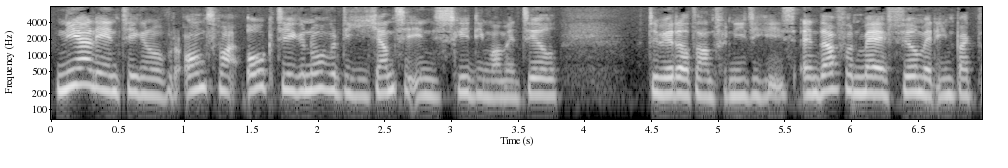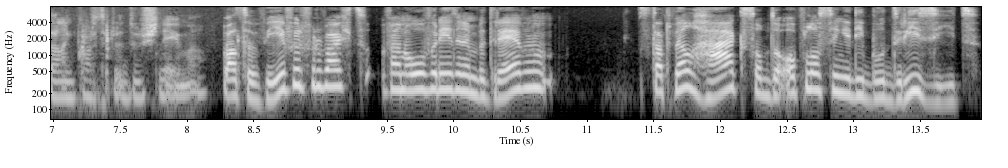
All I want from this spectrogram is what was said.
Niet alleen tegenover ons, maar ook tegenover die gigantische industrie die momenteel de wereld aan het vernietigen is. En dat voor mij heeft veel meer impact dan een kortere douche nemen. Wat de Wever verwacht van overheden en bedrijven staat wel haaks op de oplossingen die Baudry ziet.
